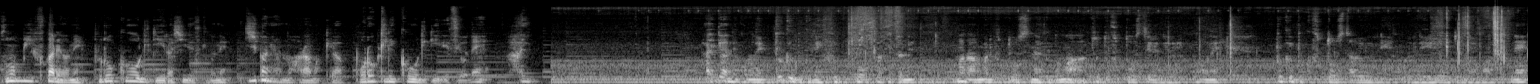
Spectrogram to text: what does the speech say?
このビーフカレーはね、プロクオリティらしいですけどね、ジバニャンの腹巻きはボロキリクオリティですよね。はい。はい。ではね、このね、ブクブクね、沸騰させたね、まだあんまり沸騰してないけど、まあ、ちょっと沸騰してるんでね、このね、ブクブク沸騰したお湯にね、これで入れようと思いますね。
